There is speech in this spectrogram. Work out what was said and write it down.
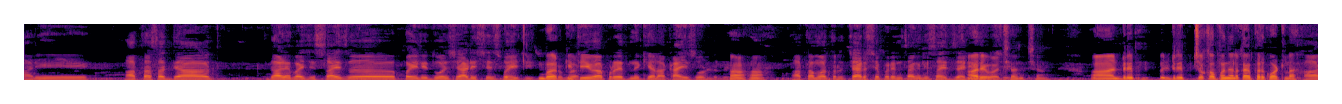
आणि आता सध्या डाळिंबाची साईज पहिली दोनशे अडीचशेच व्हायची. बरं, बरं. किती प्रयत्न केला काही सोडलं नाही. हां आता मात्र चारशे पर्यंत चांगली साईज झाली अरे वा छान छान. ड्रिप ड्रिप चोकअप होण्याला काय फरक वाटला? हा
